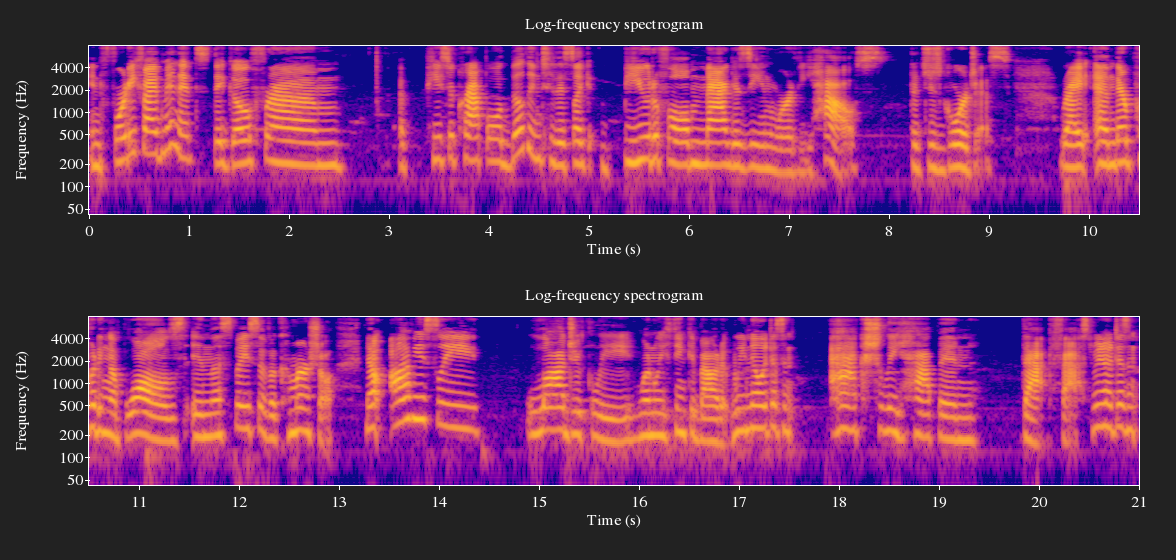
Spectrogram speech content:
in 45 minutes, they go from a piece of crap old building to this like beautiful magazine worthy house that's just gorgeous, right? And they're putting up walls in the space of a commercial. Now, obviously, logically, when we think about it, we know it doesn't actually happen that fast. We know it doesn't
